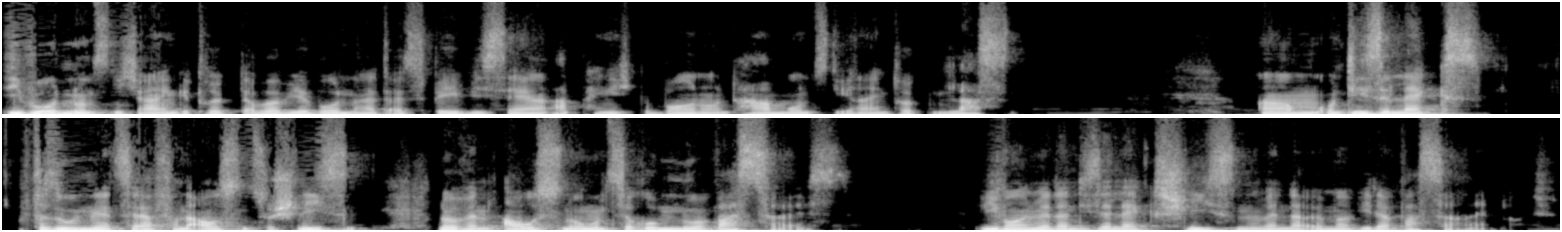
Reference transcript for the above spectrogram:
Die wurden uns nicht reingedrückt, aber wir wurden halt als Baby sehr abhängig geboren und haben uns die reindrücken lassen. Ähm, und diese Lecks versuchen wir jetzt ja von außen zu schließen. Nur wenn außen um uns herum nur Wasser ist, wie wollen wir dann diese Lecks schließen, wenn da immer wieder Wasser reinläuft?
